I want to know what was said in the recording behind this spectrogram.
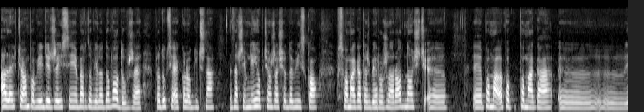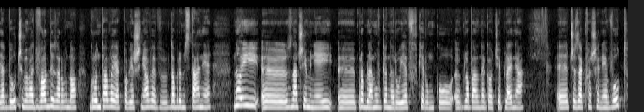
ale chciałam powiedzieć, że istnieje bardzo wiele dowodów, że produkcja ekologiczna znacznie mniej obciąża środowisko, wspomaga też bioróżnorodność. Y, y, poma- po- pomaga y, jakby utrzymywać wody, zarówno gruntowe, jak powierzchniowe w dobrym stanie. No i y, znacznie mniej y, problemów generuje w kierunku y, globalnego ocieplenia y, czy zakwaszenia wód.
